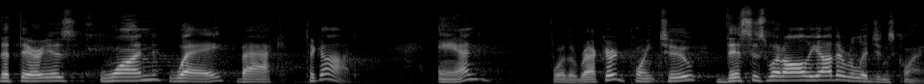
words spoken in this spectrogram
that there is one way back to God. And, for the record, point two, this is what all the other religions claim.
